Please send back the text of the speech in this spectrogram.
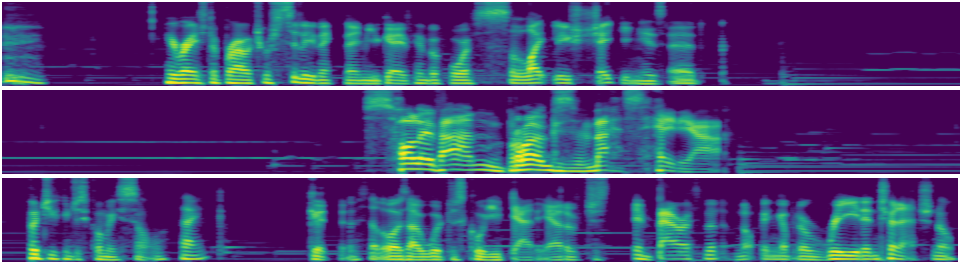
he raised a brow to a silly nickname you gave him before slightly shaking his head. Sullivan Bruggs Masshania. But you can just call me Sol, thank goodness. Otherwise, I would just call you Daddy out of just embarrassment of not being able to read international.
